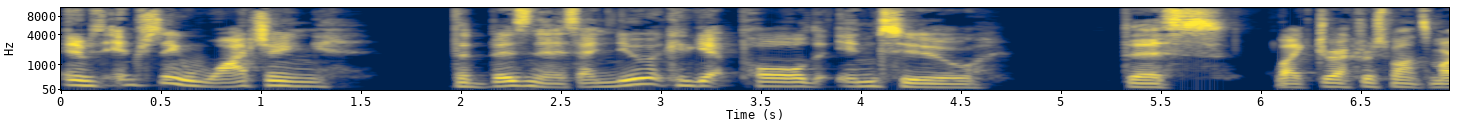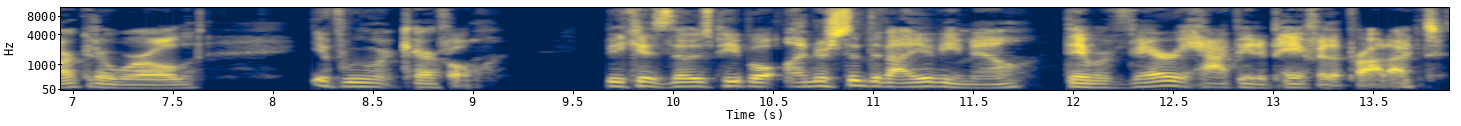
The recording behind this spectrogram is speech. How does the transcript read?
And it was interesting watching the business. I knew it could get pulled into this like direct response marketer world if we weren't careful because those people understood the value of email. They were very happy to pay for the product,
